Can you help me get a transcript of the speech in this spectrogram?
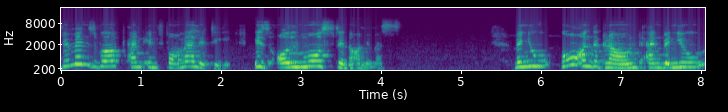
women's work and informality is almost synonymous. When you go on the ground and when you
